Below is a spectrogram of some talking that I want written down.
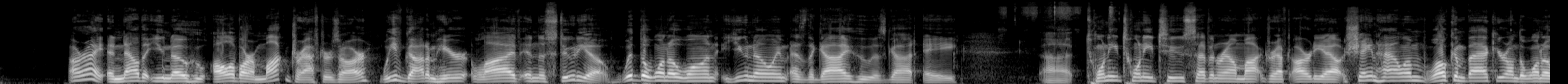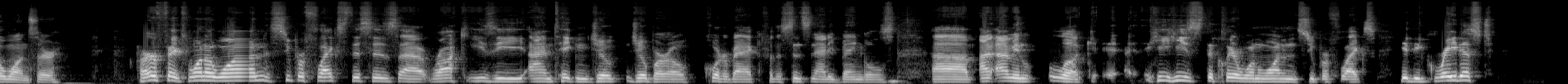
All right, and now that you know who all of our mock drafters are, we've got them here live in the studio. With the 101, you know him as the guy who has got a uh, 2022 seven round mock draft already out. Shane Hallam, welcome back. You're on the 101, sir. Perfect. 101 super flex. This is uh, rock easy. I'm taking Joe Joe Burrow, quarterback for the Cincinnati Bengals. Um, I, I, mean, look, he he's the clear one one in super flex. He'd the greatest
